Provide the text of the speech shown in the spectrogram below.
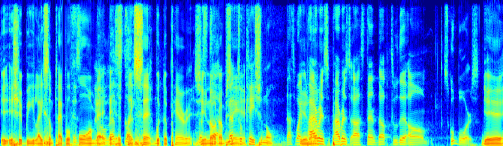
it, it should be like some type of It's- form yo, that, that that's like- consent with the parents. You know what I'm saying? Mental-cational. That's why You know? parents parents uh, stand up to the um school boards. Yeah.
